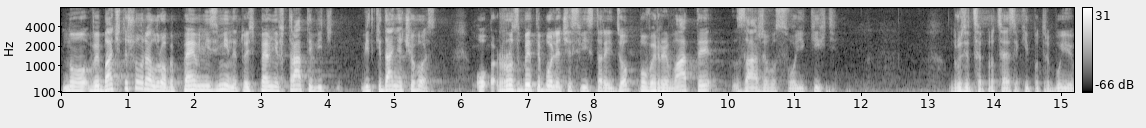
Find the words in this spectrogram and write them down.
Но ви бачите, що Орел робить? Певні зміни, тобто певні втрати від відкидання чогось. Розбити боляче свій старий дзьоб, повиривати заживо свої кіхті. Друзі, це процес, який потребує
